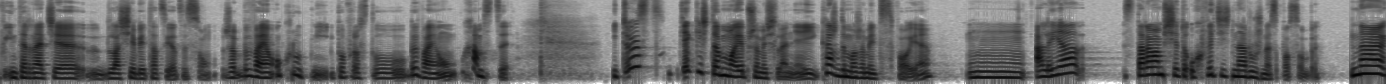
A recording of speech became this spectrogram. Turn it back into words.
w internecie dla siebie tacy, jacy są. Że bywają okrutni i po prostu bywają chamscy. I to jest jakieś tam moje przemyślenie i każdy może mieć swoje. Mm, ale ja starałam się to uchwycić na różne sposoby. Na,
